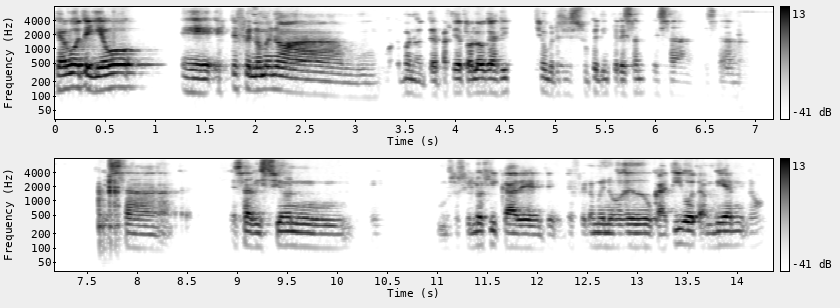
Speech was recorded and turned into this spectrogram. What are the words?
Y algo te llevo eh, este fenómeno a, bueno, te partida de todo lo que has dicho, me parece súper interesante esa, esa, esa, visión eh, sociológica de, fenómeno educativo también, ¿no?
